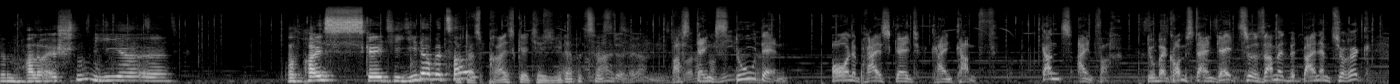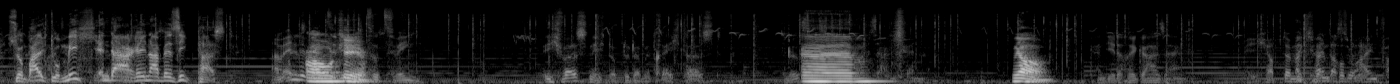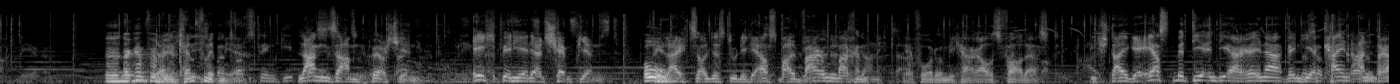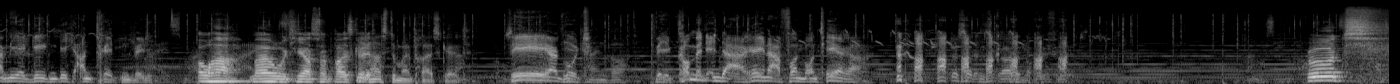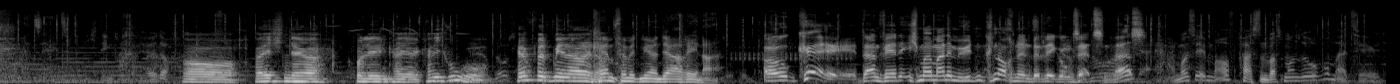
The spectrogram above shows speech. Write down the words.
Ähm, hallo Ashton, hier, äh, das Preisgeld hier jeder Hat bezahlt? das Preisgeld hier jeder bezahlt? Was denkst du denn? Ohne Preisgeld kein Kampf. Ganz einfach. Du bekommst dein Geld zusammen mit meinem zurück, sobald du mich in der Arena besiegt hast. Am Ende Ah, okay. dazu zwingen. Ich weiß nicht, ob du damit recht hast. Ähm, ja, Kann dir doch egal sein. Ich habe damit Wenn kein das so Problem. einfach wäre. äh, da kämpfen Dann wir. kämpf mit Aber mir. trotzdem geht das Langsam. Börchen. Ich bin hier der Champion. Oh. Vielleicht solltest du dich erstmal warm machen, bevor du mich herausforderst. Ich steige erst mit dir in die Arena, wenn hier kein anderer mehr gegen dich antreten will. Oha, na gut, hier hast du ein Hier Preisgeld. hast du mein Preisgeld. Sehr gut. Willkommen in der Arena von Montera. Das hat uns gerade noch gefehlt. Gut. So, welchen der Kollegen kann ich? Kann ich Hugo? Kämpf mit mir in der Arena. Kämpfe mit mir in der Arena. Okay, dann werde ich mal meine müden Knochen in Bewegung setzen, was? Man muss eben aufpassen, was man so rumerzählt.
